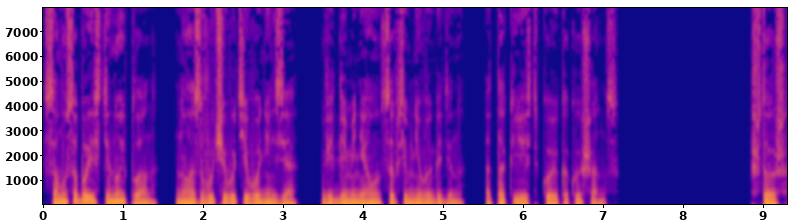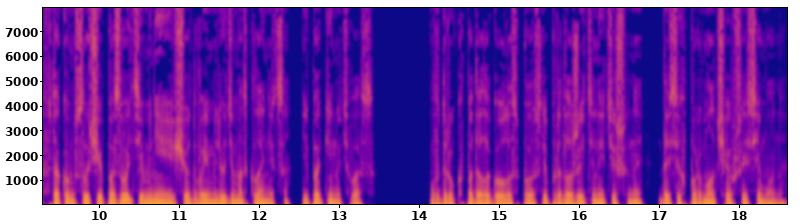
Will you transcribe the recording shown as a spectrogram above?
Само собой, есть план, но озвучивать его нельзя, ведь для меня он совсем не выгоден, а так есть кое-какой шанс. Что ж, в таком случае позвольте мне еще двоим людям откланяться и покинуть вас. Вдруг подала голос после продолжительной тишины, до сих пор молчавшая Симона.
